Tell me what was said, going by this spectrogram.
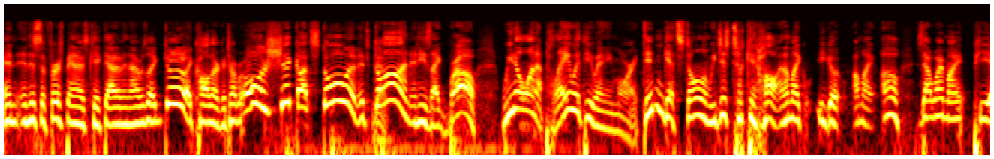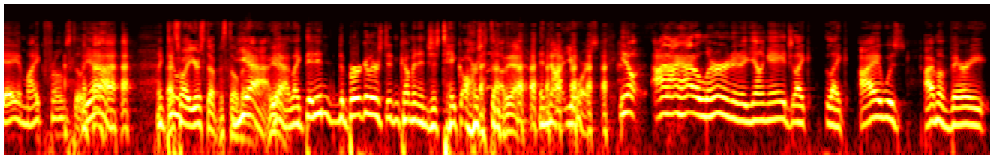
and, and this is the first band I was kicked out of. And I was like, dude, I called our guitar player. Oh, shit got stolen. It's gone. And he's like, bro, we don't want to play with you anymore. It didn't get stolen. We just took it all. And I'm like, you go, I'm like, oh, is that why my PA and microphone still? Yeah. Like, That's dude, why your stuff is still there. yeah, yeah, Like they didn't, the burglars didn't come in and just take our stuff Yeah. and not yours. You know, and I had to learn at a young age, like, like I was, I'm a very,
